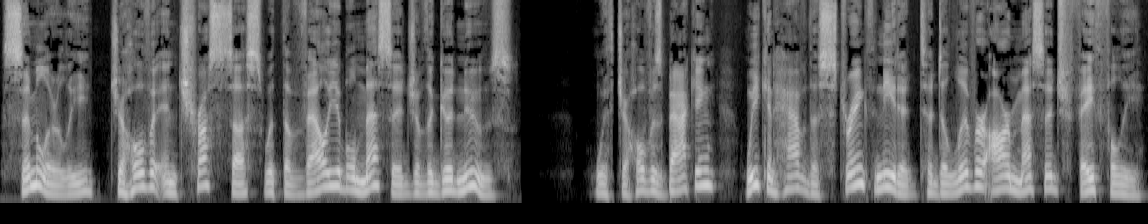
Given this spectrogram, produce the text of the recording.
Similarly, Jehovah entrusts us with the valuable message of the good news. With Jehovah's backing, we can have the strength needed to deliver our message faithfully.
